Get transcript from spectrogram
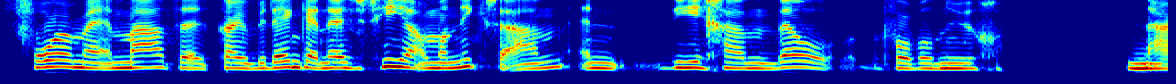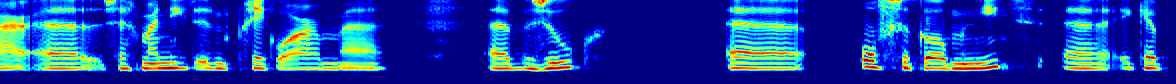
vormen en maten kan je bedenken. En daar zie je allemaal niks aan. En die gaan wel bijvoorbeeld nu naar, uh, zeg maar, niet een prikkelarm uh, bezoek. of ze komen niet. ik heb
